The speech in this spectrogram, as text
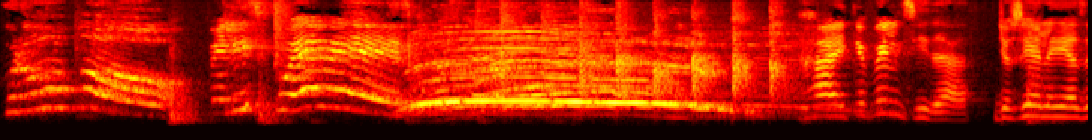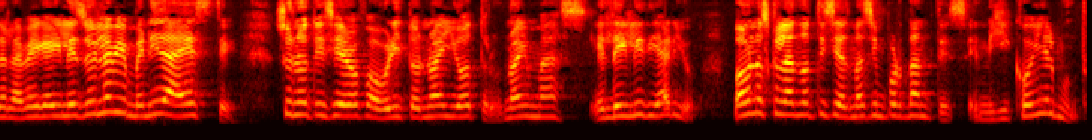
¡Grupo! ¡Feliz jueves! ¡Ay, qué felicidad! Yo soy Ale Díaz de la Vega y les doy la bienvenida a este, su noticiero favorito. No hay otro, no hay más. El Daily Diario. Vámonos con las noticias más importantes en México y el mundo.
